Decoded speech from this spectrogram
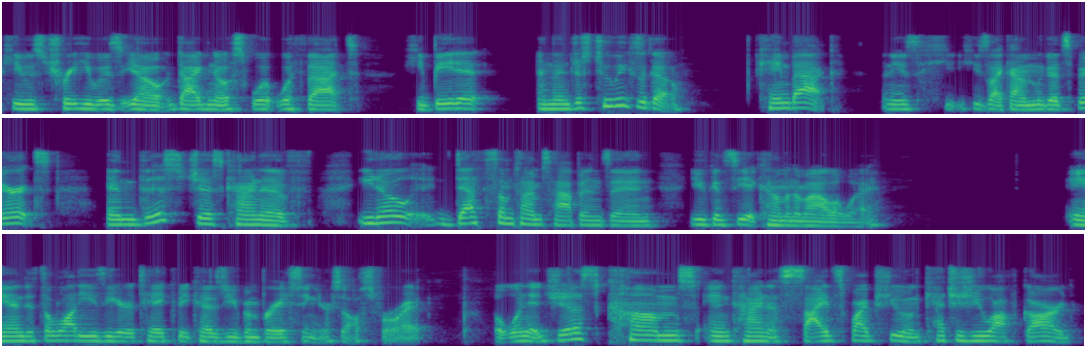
he was treat he was you know diagnosed with, with that he beat it, and then just two weeks ago, came back, and he's he, he's like, I'm in good spirits. And this just kind of, you know, death sometimes happens, and you can see it coming a mile away. And it's a lot easier to take because you've been bracing yourselves for it. But when it just comes and kind of sideswipes you and catches you off guard,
